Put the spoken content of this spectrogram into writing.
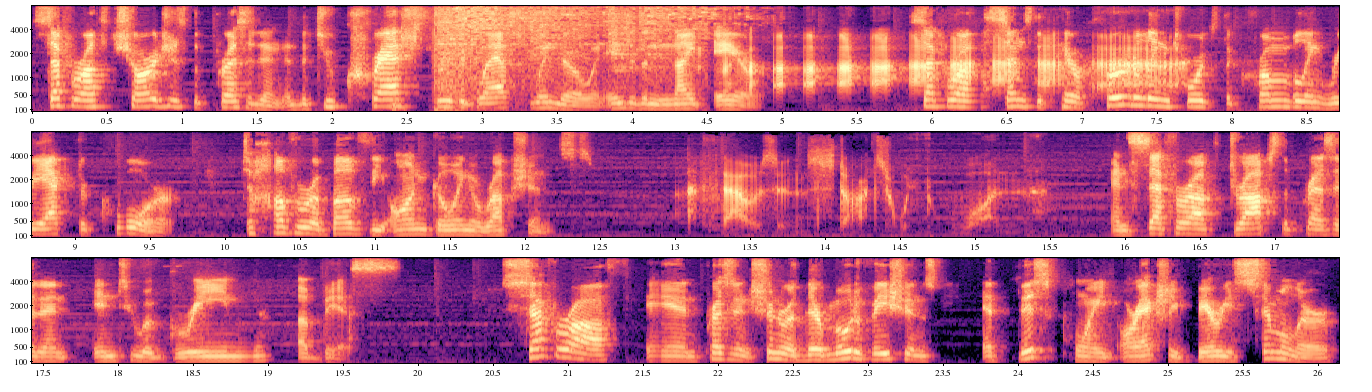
Sephiroth charges the president, and the two crash through the glass window and into the night air. Sephiroth sends the pair hurtling towards the crumbling reactor core to hover above the ongoing eruptions. A thousand starts with one. And Sephiroth drops the president into a green abyss. Sephiroth and President Shinra, their motivations at this point are actually very similar,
